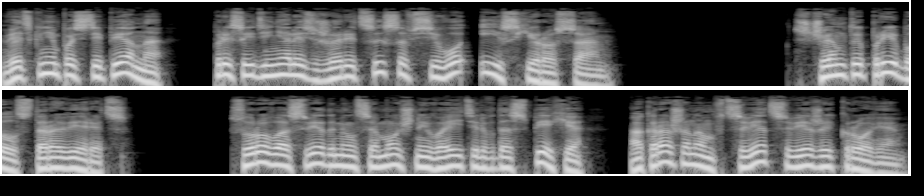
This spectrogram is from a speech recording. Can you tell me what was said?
Ведь к ним постепенно присоединялись жрецы со всего Исхироса. «С чем ты прибыл, староверец?» Сурово осведомился мощный воитель в доспехе, окрашенном в цвет свежей крови.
